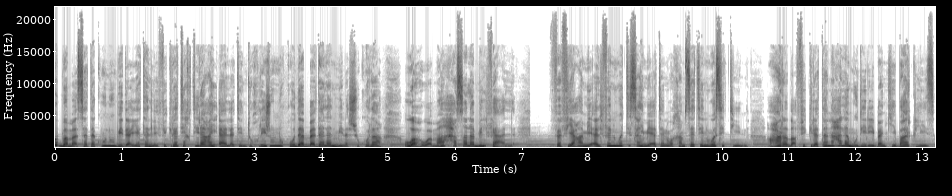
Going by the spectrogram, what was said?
ربما ستكون بداية لفكرة اختراع آلة تخرج النقود بدلاً من الشوكولا وهو ما حصل بالفعل. ففي عام 1965 عرض فكرة على مدير بنك باركليز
